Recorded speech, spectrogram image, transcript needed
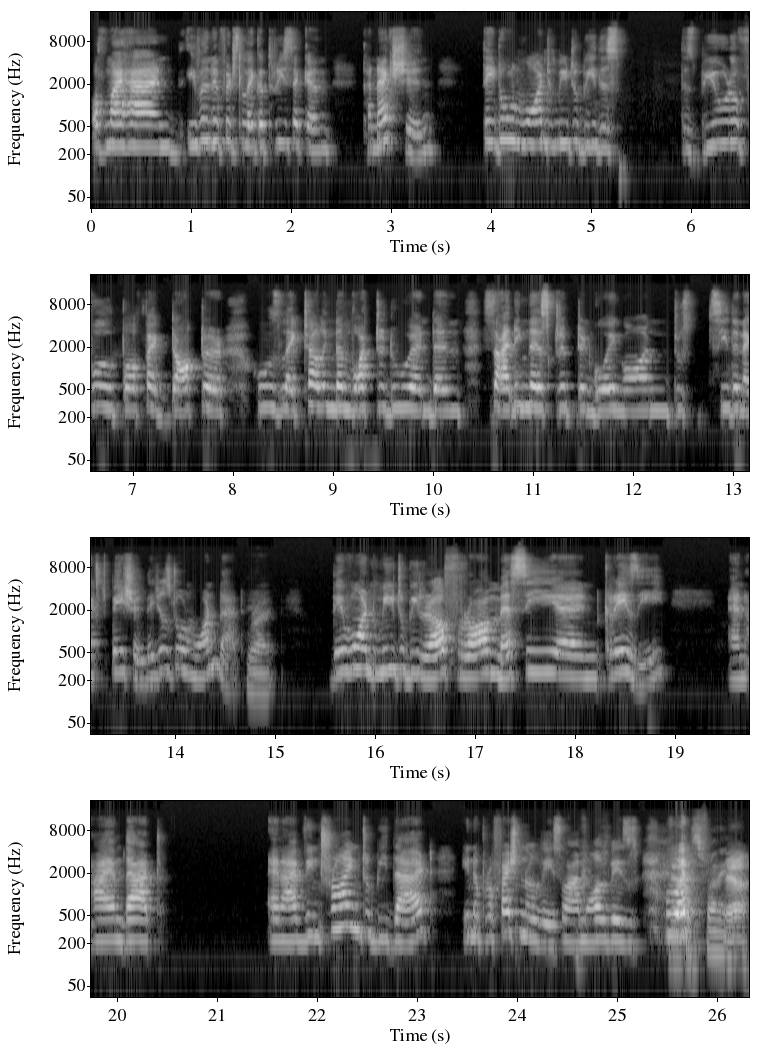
of my hand even if it's like a 3 second connection they don't want me to be this this beautiful perfect doctor who's like telling them what to do and then signing their script and going on to see the next patient they just don't want that Right. they want me to be rough raw messy and crazy and i am that and i've been trying to be that in a professional way so i'm always Yeah. what That's funny. Yeah,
